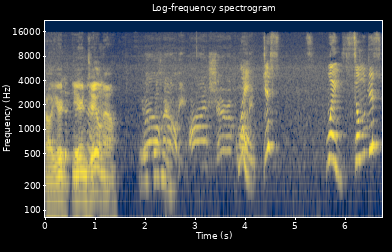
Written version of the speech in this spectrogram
Oh, you're You're you're in jail now. now. You're a Well, prisoner. howdy. I'm Sheriff Wait, just wait. Someone just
